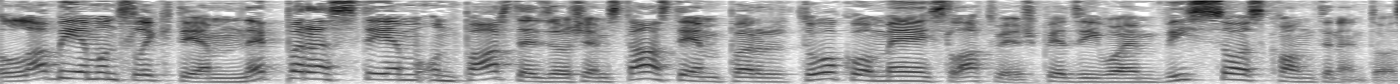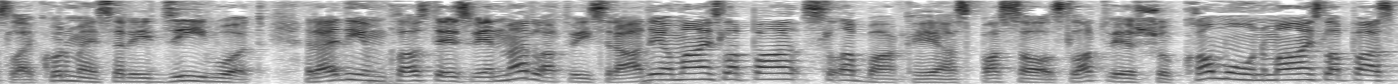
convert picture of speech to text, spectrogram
labiem un sliktiem, neparastiem un pārsteidzošiem stāstiem par to, ko mēs latvieši piedzīvojam visos kontinentos, lai kur mēs arī dzīvotu. Raidījumu klausieties vienmēr Latvijas radio mājaslapā, labākajās pasaules latviešu komūnu mājaslapās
